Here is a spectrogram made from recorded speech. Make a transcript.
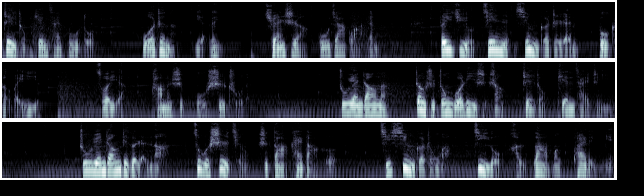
这种天才不多，活着呢也累，全是啊孤家寡人，非具有坚忍性格之人不可为也。所以啊，他们是不世出的。朱元璋呢，正是中国历史上这种天才之一。朱元璋这个人呢，做事情是大开大合，其性格中啊，既有很辣猛快的一面，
